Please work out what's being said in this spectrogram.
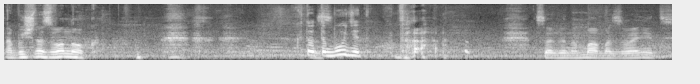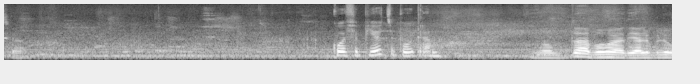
Обычно звонок. Кто-то будет? Да. Особенно мама звонит. Все. Кофе пьете по утрам? Ну да, бывает. Я люблю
